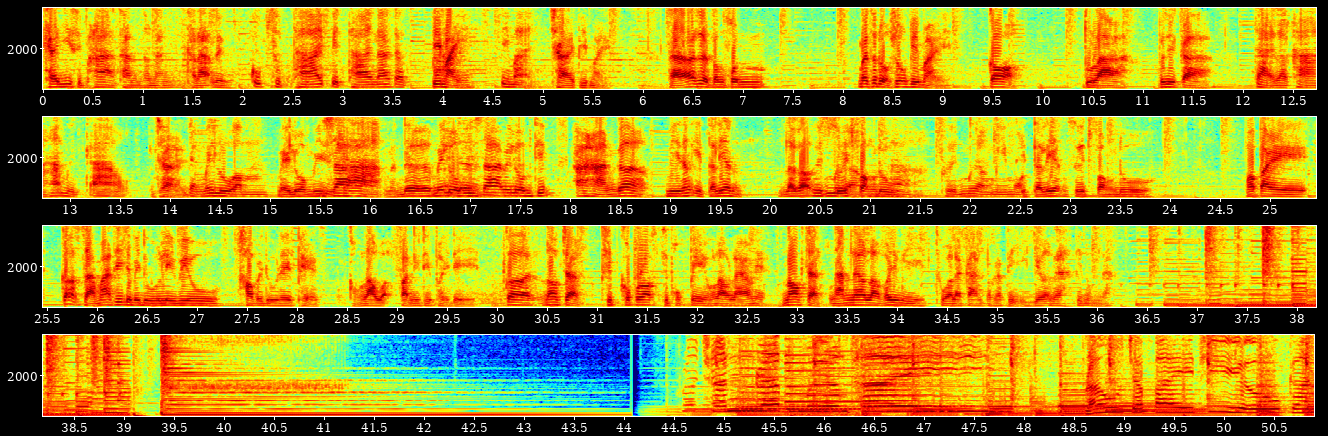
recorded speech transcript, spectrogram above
แค่ 25 ท่านเท่านั้นคณะหนึ่งกลุ่มสุดท้ายปิดท้ายน่าจะปีใหม่ ปีใหม่ ใช่ปีใหม่ แต่ถ้าเกิดบางคนไม่สะดวกช่วงปีใหม่ ก็ตุลาพฤศจิกาจ่ายราคา 59,000ใช่ ยังไม่รวม ไม่รวมวีซ่าวีซ่าเหมือนเดิม ไม่รวมเหมือนเดิมวีซ่า ไม่รวมทิป อาหารก็มีทั้งอิตาเลียน แล้วก็พื้นสเมืวิอตงฟองดูา พื้นเมืองมีหมด อิตาเลียนสวิตฟองดูพอไปก็สามารถที่จะไปดูรีวิว เข้าไปดูในเพจของเราอะ Funny Trip Holiday ก็นอกจากทริปครบรอบ 16 ปีของเราแล้วเนี่ย นอกจากนั้นแล้วเราก็ยังมีทัวร์รายการปกติอีกเยอะนะพี่หนุ่มนะเพราะฉันรักเมืองไทย เราจะไปเที่ยวกัน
